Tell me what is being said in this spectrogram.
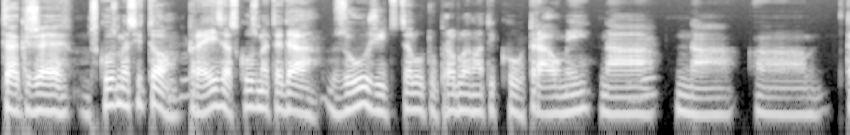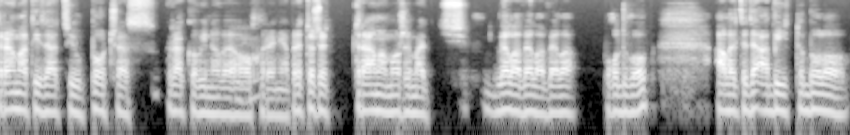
Takže skúsme si to mm-hmm. prejsť a skúsme teda zúžiť celú tú problematiku traumy na, mm-hmm. na uh, traumatizáciu počas rakovinového mm-hmm. ochorenia. Pretože trauma môže mať veľa, veľa, veľa podôb, ale teda, aby to bolo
